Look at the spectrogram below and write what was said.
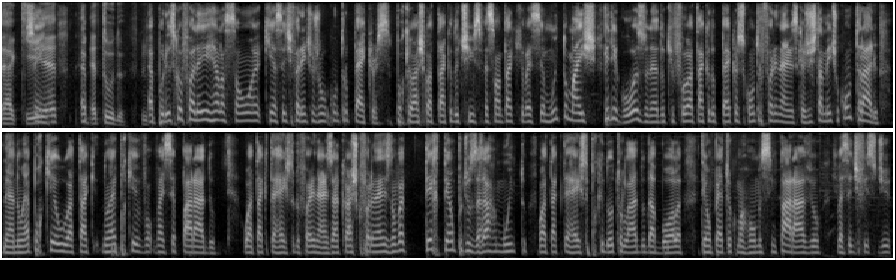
aqui é, é, é, tudo. É por isso que eu falei em relação a que ia ser diferente o jogo contra o Packers, porque eu acho que o ataque do Chiefs vai ser um ataque que vai ser muito mais perigoso, né, do que foi o ataque do Packers contra o 49ers, que é justamente o contrário, né? Não é porque o ataque, não é porque vai ser parado o ataque terrestre do 49ers, é que eu acho que o 49ers não vai ter tempo de usar muito o ataque terrestre, porque do outro lado da bola tem um Patrick Mahomes imparável, que vai ser difícil de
